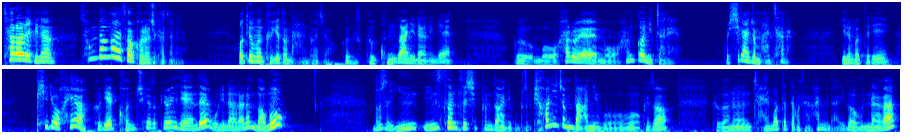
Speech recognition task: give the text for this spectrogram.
차라리 그냥 성당 가서 결혼식 하잖아요. 어떻게 보면 그게 더 나은 거죠. 그, 그 공간이라는 게 그 뭐 하루에 뭐 한 건 있잖아요. 그 시간이 좀 많잖아. 이런 것들이 필요해요. 그게 건축에서 표현이 되는데 우리나라는 너무 무슨 인, 인스턴트 식품도 아니고 무슨 편의점도 아니고 그래서 그거는 잘못됐다고 생각합니다. 이거 우리나라가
